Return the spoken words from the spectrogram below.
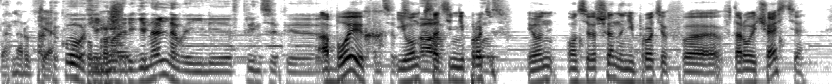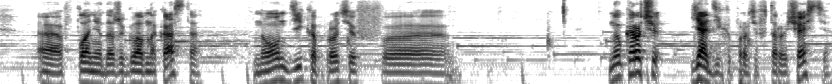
Да. на А руке. какого Он фильма? прош- Оригинального или, в принципе... Обоих, концепцию? и он, А, кстати, не против, класс. и он, он совершенно не против э, второй части, э, в плане даже главнокаста, но он дико против... э, Ну, короче, я дико против второй части,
